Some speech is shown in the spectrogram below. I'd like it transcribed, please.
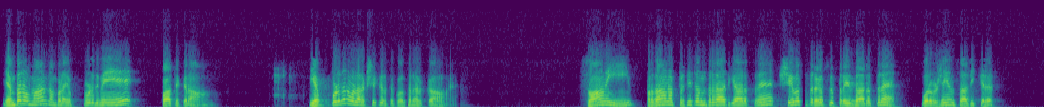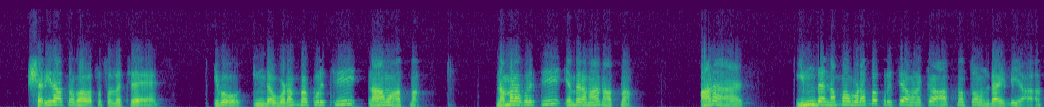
எம்பெருமான் நம்மளை எப்பொழுதுமே பாத்துக்கிறான் எப்பொழுதும் நம்மளை ரட்சிக்கிறதுக்கோசரம் இருக்கான் அவன். சுவாமி பிரதான பிரதிதந்திராதிகாரத்துல ஸ்ரீமத் ரகசிய பிரதிசாரத்துல ஒரு விஷயம் சாதிக்கிறார். ஷரீராத்மபாவத்தை சொல்லச்ச இப்போ இந்த உடம்ப குறிச்சு நாமும் ஆத்மா. நம்மளை குறிச்சு எம்பெருமான் ஆத்மா. ஆனால் இந்த நம்ம உடம்ப குறிச்சு அவனுக்கு ஆத்மத்துவம் உண்டா இல்லையா?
